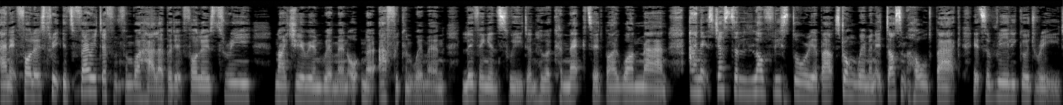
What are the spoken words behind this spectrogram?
And it follows three, it's very different from Wahala, but it follows three Nigerian women or no, African women living in Sweden who are connected by one man. And it's just a lovely story about strong women. It doesn't hold back. It's a really good read.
